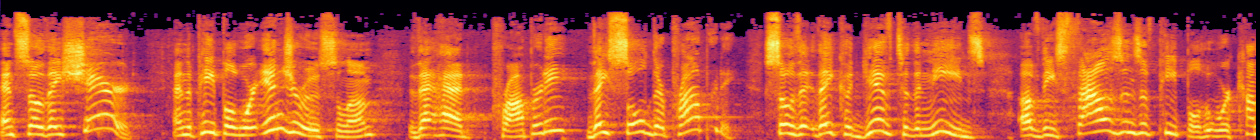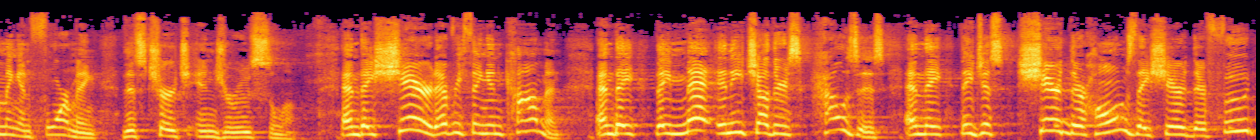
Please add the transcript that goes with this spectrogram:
And so they shared. And the people were in Jerusalem that had property. They sold their property so that they could give to the needs of these thousands of people who were coming and forming this church in Jerusalem. And they shared everything in common. And they, they met in each other's houses and they, they just shared their homes, they shared their food,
